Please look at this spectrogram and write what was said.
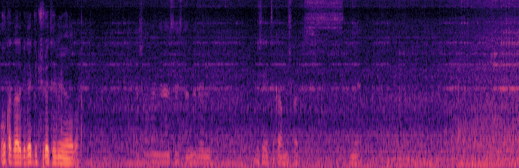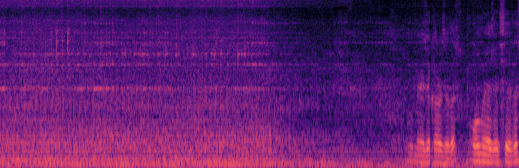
O kadar bile güç üretemiyor araba. Aşağıdan gelen sesten de belli. Bir şey tıkanmış bak diye. Olmayacak arızalar, olmayacak şeyler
